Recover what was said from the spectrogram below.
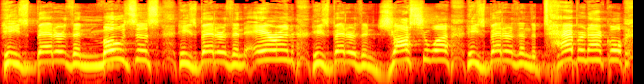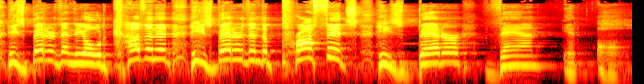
He's better than Moses. He's better than Aaron. He's better than Joshua. He's better than the tabernacle. He's better than the old covenant. He's better than the prophets. He's better than it all.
